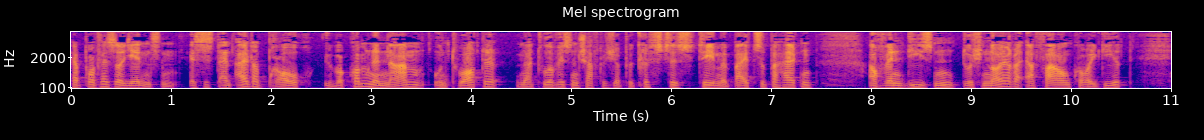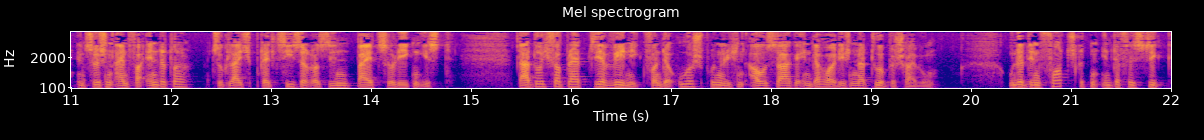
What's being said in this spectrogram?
Herr Professor Jensen, es ist ein alter Brauch, überkommene Namen und Worte naturwissenschaftlicher Begriffssysteme beizubehalten, auch wenn diesen durch neuere Erfahrung korrigiert, inzwischen ein veränderter, zugleich präziserer Sinn beizulegen ist. Dadurch verbleibt sehr wenig von der ursprünglichen Aussage in der heutigen Naturbeschreibung. Unter den Fortschritten in der Physik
